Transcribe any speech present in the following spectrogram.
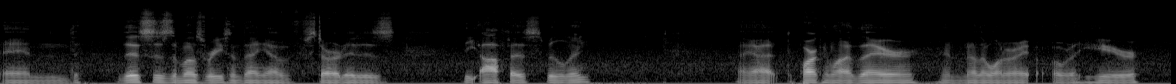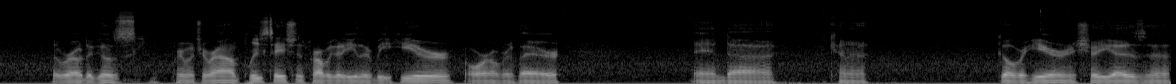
And this is the most recent thing I've started is the office building. I got the parking lot there and another one right over here the road that goes pretty much around. Police station is probably going to either be here or over there. And uh, kind of go over here and show you guys an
